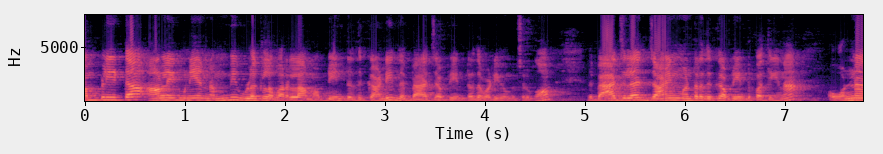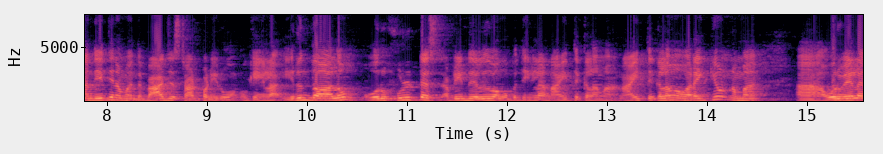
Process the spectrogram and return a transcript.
கம்ப்ளீட்டாக ஆன்லைன் மணியை நம்பி உலகில் வரலாம் அப்படின்றதுக்காண்டி இந்த பேட்ச் அப்படின்றத வடிவமைச்சிருக்கோம். இந்த பேட்சில் ஜாயின் பண்ணுறதுக்கு அப்படின்ட்டு பார்த்தீங்கன்னா ஒன்றாந்தேதி நம்ம இந்த பேட்சை ஸ்டார்ட் பண்ணிடுவோம். ஓகேங்களா இருந்தாலும் ஒரு ஃபுல் டெஸ்ட் அப்படின்ட்டு எழுதுவாங்க பார்த்தீங்களா ஞாயிற்றுக்கிழமை. ஞாயிற்றுக்கிழமை வரைக்கும் நம்ம ஒருவேளை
